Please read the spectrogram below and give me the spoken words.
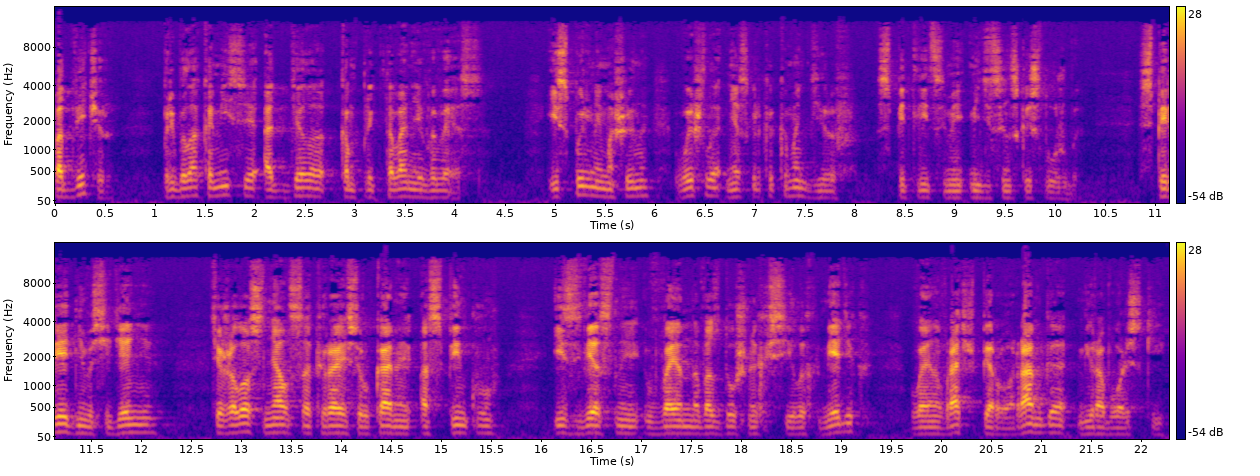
Под вечер прибыла комиссия отдела комплектования ВВС. Из пыльной машины вышло несколько командиров с петлицами медицинской службы. С переднего сиденья тяжело снялся, опираясь руками о спинку, известный в военно-воздушных силах медик, военврач первого ранга Мировольский,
